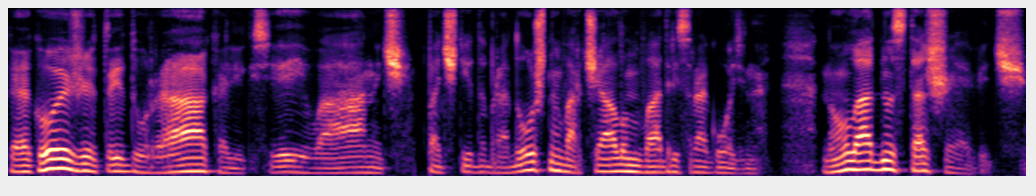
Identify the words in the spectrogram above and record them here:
«Какой же ты дурак, Алексей Иванович!» Почти добродушно ворчал он в адрес Рогозина. «Ну ладно, Сташевич,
